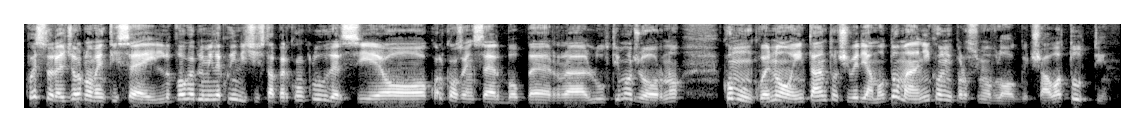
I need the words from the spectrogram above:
questo era il giorno 26, il Voga 2015 sta per concludersi e ho qualcosa in serbo per l'ultimo giorno, comunque noi intanto ci vediamo domani con il prossimo vlog. Ciao a tutti!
